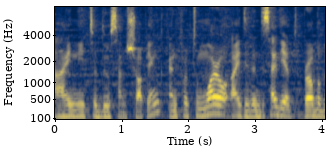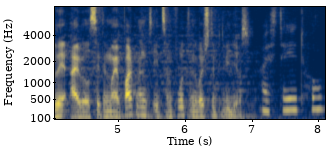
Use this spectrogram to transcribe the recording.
I need to do some shopping. And for tomorrow, I didn't decide yet. Probably I will sit in my apartment, eat some food, and watch stupid videos. I stay at home,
